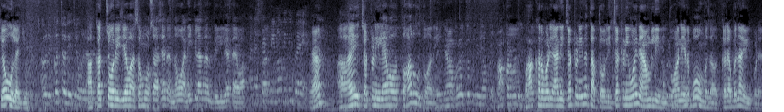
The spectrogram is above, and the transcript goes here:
કેવું લાગ્યું? હા કચોરી જેવું આ લાગે કચોરી જેવા સમોસા છે ને નવા નીકળ્યા હતા ને તો એ લેતા આવ્યા. હે? હા એ ચટણી લેવા હોત તો સારું હતું આની. ભાખરવડી. આની ચટણી નથી આપતો. ઓલી ચટણી હોય ને આંબલીની તો આની બહુ મજા આવે. ઘરે બનાવવી પડે.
